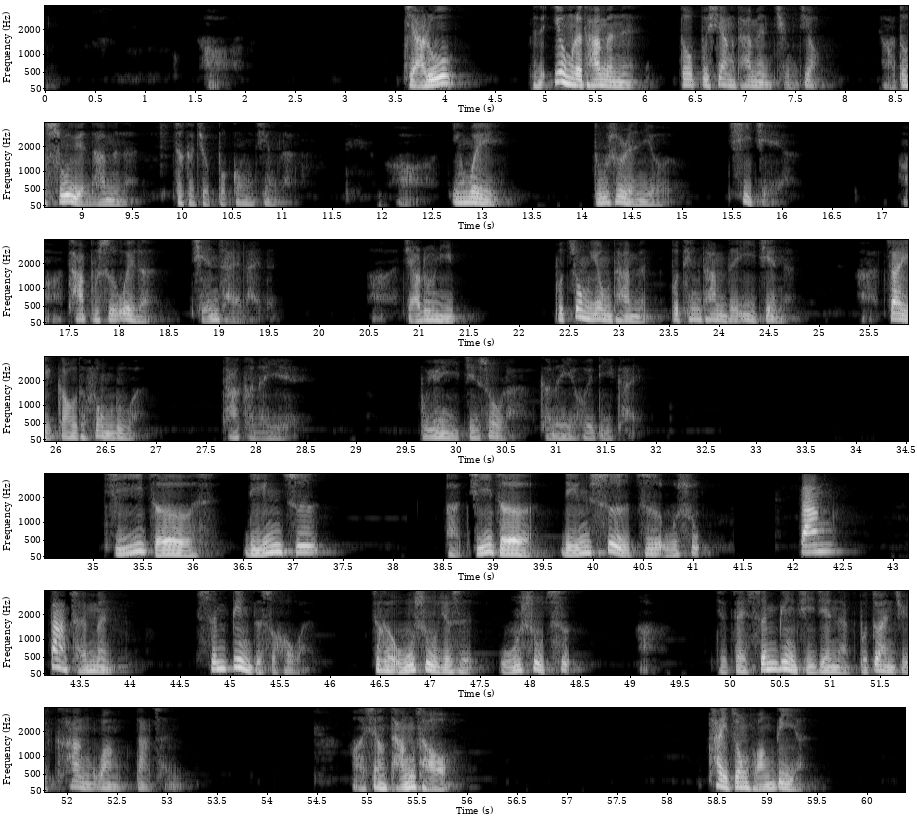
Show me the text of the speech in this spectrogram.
好，假如用了他们呢，都不向他们请教，啊，都疏远他们了，这个就不恭敬了。啊，因为读书人有气节，啊，他不是为了钱财来的，啊，假如你。不重用他们，不听他们的意见呢，啊，再高的俸禄啊，他可能也不愿意接受了，可能也会离开。急则临之，啊，急则临事之无数。当大臣们生病的时候啊，这个无数就是无数次啊。就在生病期间呢，不断去看望大臣，啊，像唐朝太宗皇帝啊，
